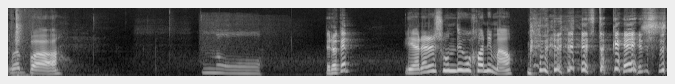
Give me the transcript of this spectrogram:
¡Uepa! No. ¿Pero qué? ¿Y ahora eres un dibujo animado? ¿Esto qué es?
